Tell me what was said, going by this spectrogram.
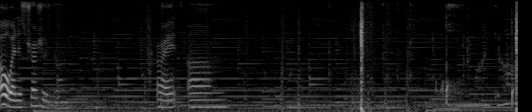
Oh, and his treasure is gone. Alright, um. Oh my god.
